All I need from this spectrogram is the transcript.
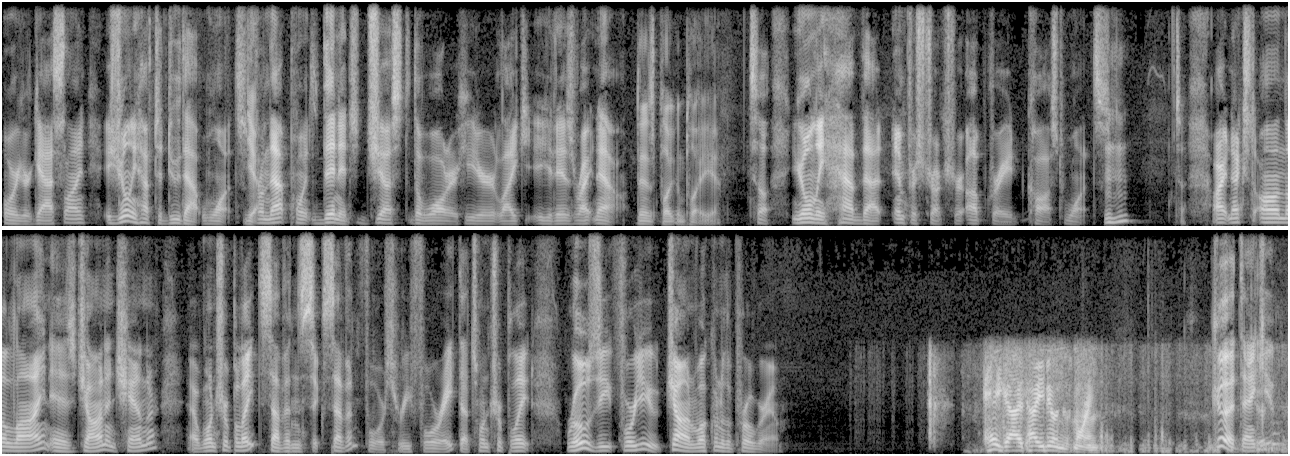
or your gas line is you only have to do that once. Yeah. From that point, then it's just the water heater like it is right now. then it's plug and play yeah So you only have that infrastructure upgrade cost once. Mm-hmm. So, all right, next on the line is John and Chandler at 1 767 4348. That's 1 Rosie for you. John, welcome to the program. Hey guys, how you doing this morning? Good, thank you.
